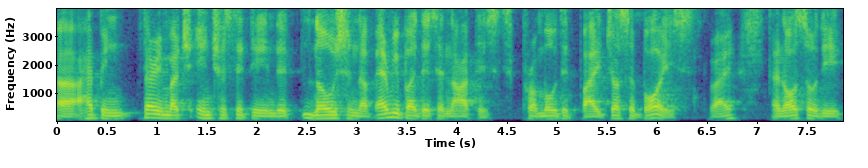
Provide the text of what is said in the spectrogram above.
uh, I have been very much interested in the notion of everybody is an artist, promoted by Joseph Beuys, right, and also the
